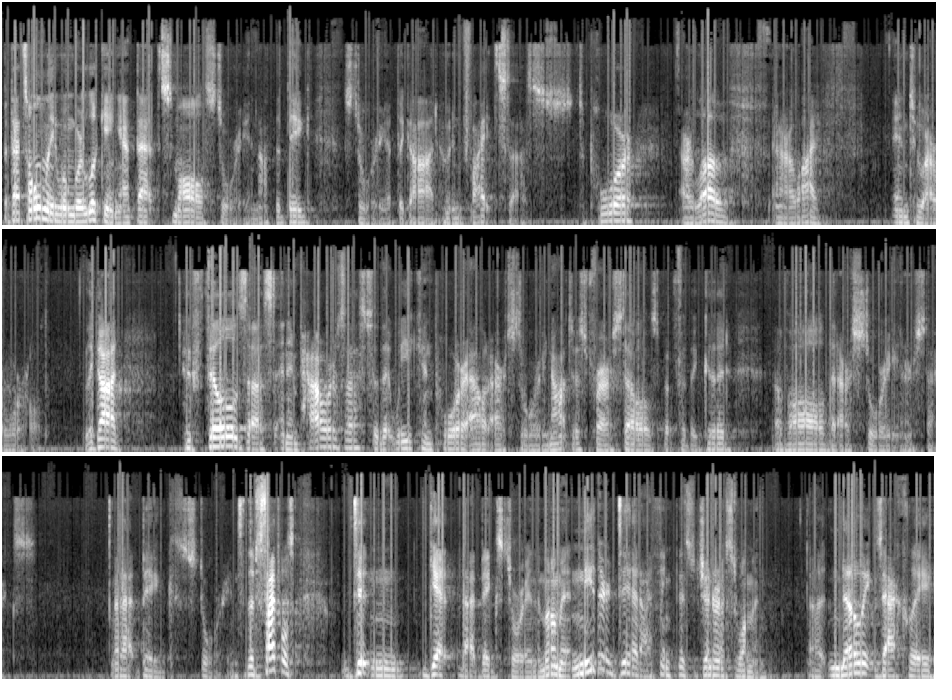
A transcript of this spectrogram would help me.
But that's only when we're looking at that small story and not the big story of the God who invites us to pour our love and our life into our world. The God who fills us and empowers us so that we can pour out our story, not just for ourselves, but for the good of all that our story intersects. That big story. And so the disciples didn't get that big story in the moment. Neither did, I think, this generous woman uh, know exactly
